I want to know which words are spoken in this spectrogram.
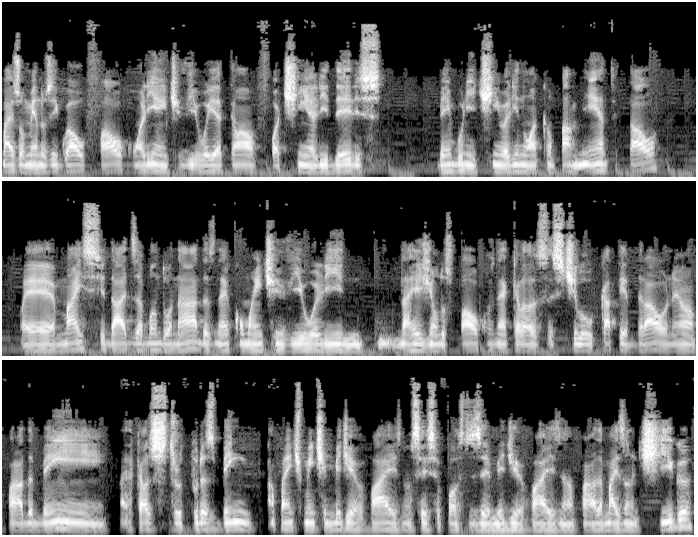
mais ou menos igual o Falcon ali. A gente viu aí até uma fotinha ali deles, bem bonitinho ali num acampamento e tal. É, mais cidades abandonadas, né? Como a gente viu ali na região dos Falcons, né? Aquelas estilo catedral, né? Uma parada bem. Aquelas estruturas bem aparentemente medievais, não sei se eu posso dizer medievais, né? Uma parada mais antiga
